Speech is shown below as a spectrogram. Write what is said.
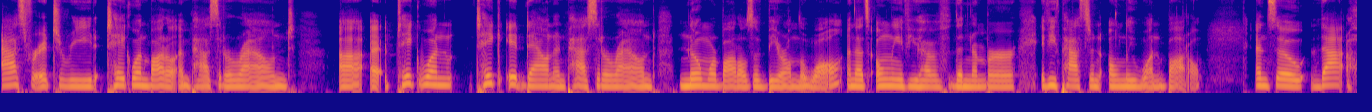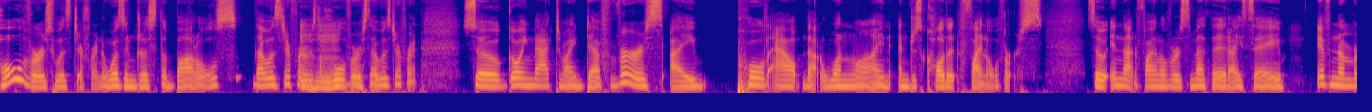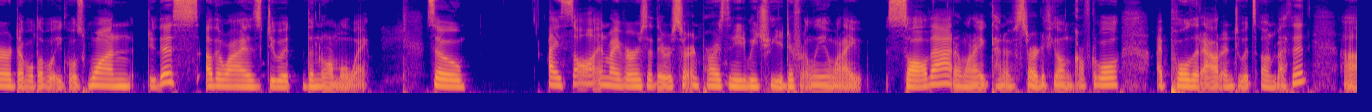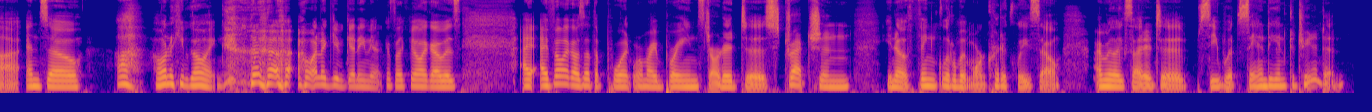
asked for it to read take one bottle and pass it around. Uh, uh, take one take it down and pass it around. No more bottles of beer on the wall, and that's only if you have the number if you've passed in only one bottle. And so that whole verse was different. It wasn't just the bottles that was different, it was the Mhm. whole verse that was different. So going back to my def verse, I pulled out that one line and just called it final verse. So in that final verse method, I say if number double double equals one, do this, otherwise do it the normal way. So I saw in my verse that there were certain parts that need to be treated differently. And when I saw that and when I kind of started to feel uncomfortable, I pulled it out into its own method. Uh, and so ah, I want to keep going. I want to keep getting there because I feel like I was, I, I felt like I was at the point where my brain started to stretch and, you know, think a little bit more critically. So I'm really excited to see what Sandi and Katrina did.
